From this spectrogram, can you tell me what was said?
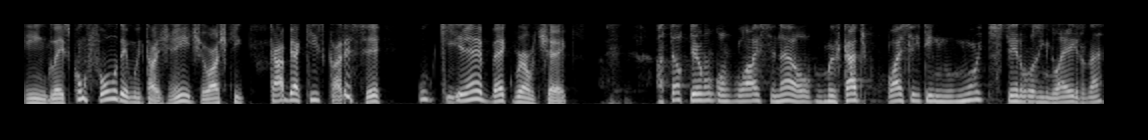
em inglês confundem muita gente. Eu acho que cabe aqui esclarecer o que é background check. Até o termo compliance, né? O mercado de compliance tem muitos termos em inglês, né?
